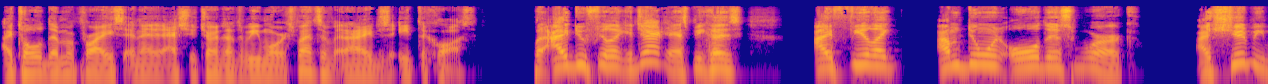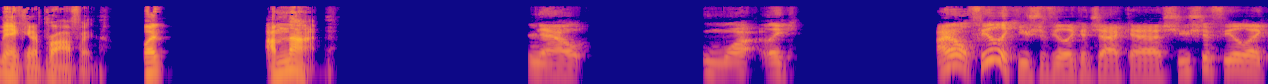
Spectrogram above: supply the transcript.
I told them a price and it actually turned out to be more expensive and I just ate the cost. But I do feel like a jackass because I feel like I'm doing all this work. I should be making a profit, but I'm not. Now, what like I don't feel like you should feel like a jackass. You should feel like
